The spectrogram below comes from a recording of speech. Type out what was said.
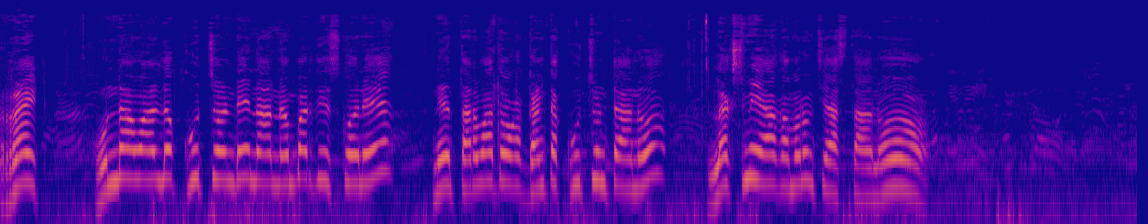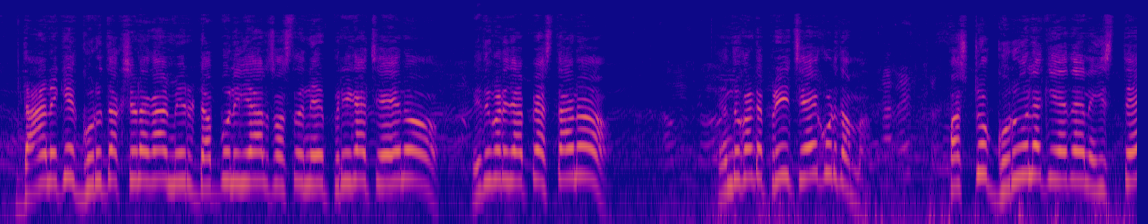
రైట్. ఉన్న వాళ్ళు కూర్చోండి. నా నెంబర్ తీసుకొని నేను తర్వాత ఒక గంట కూర్చుంటాను. లక్ష్మీ ఆగమనం చేస్తాను. దానికి గురుదక్షిణగా మీరు డబ్బులు ఇవ్వాల్సి వస్తుంది నేను ఫ్రీగా చేయను. ఇది కూడా చెప్పేస్తాను. ఎందుకంటే ఫ్రీ చేయకూడదమ్మా. ఫస్ట్ గురువులకి ఏదైనా ఇస్తే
